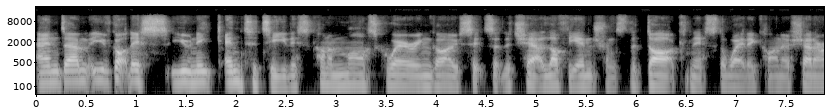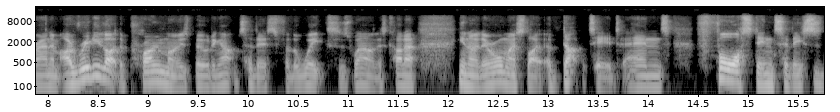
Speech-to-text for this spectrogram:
And um, you've got this unique entity, this kind of mask wearing guy who sits at the chair. I love the entrance, the darkness, the way they kind of shadow around him. I really like the promos building up to this for the weeks as well. This kind of, you know, they're almost like abducted and forced into this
